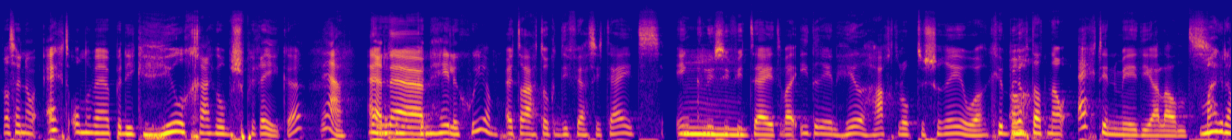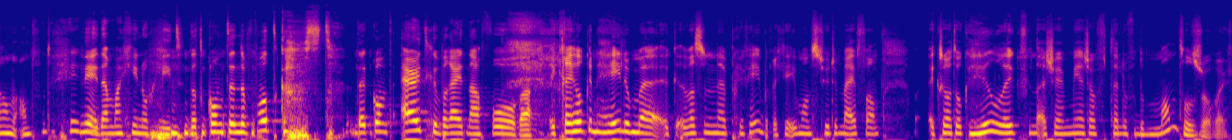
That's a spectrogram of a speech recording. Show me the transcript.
dat zijn nou echt onderwerpen die ik heel graag wil bespreken. Ja, En dat vind ik een hele goeie. Uiteraard ook diversiteit, inclusiviteit, waar iedereen heel hard loopt te schreeuwen. Gebeurt Oh. dat nou echt in Medialand? Mag ik daar een antwoord op geven? Nee, dat mag je nog niet. Dat komt in de podcast. Dat komt uitgebreid naar voren. Ik kreeg ook een hele... Het was een eh, privéberichtje. Iemand stuurde mij van... Ik zou het ook heel leuk vinden als jij meer zou vertellen over de mantelzorg.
